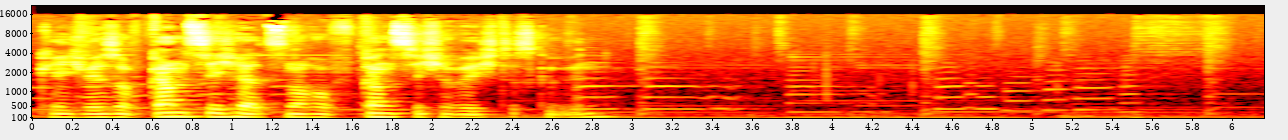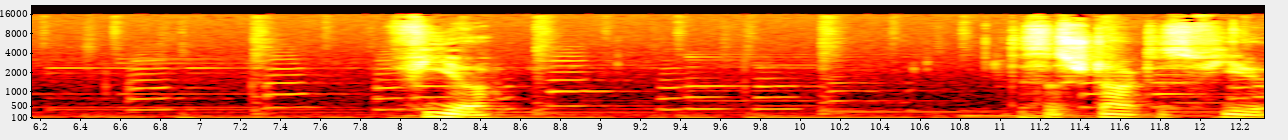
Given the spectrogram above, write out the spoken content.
Okay, ich weiß auf ganz sicher jetzt noch, auf ganz sicher will ich das gewinnen. Vier. Das ist stark, das ist viel.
